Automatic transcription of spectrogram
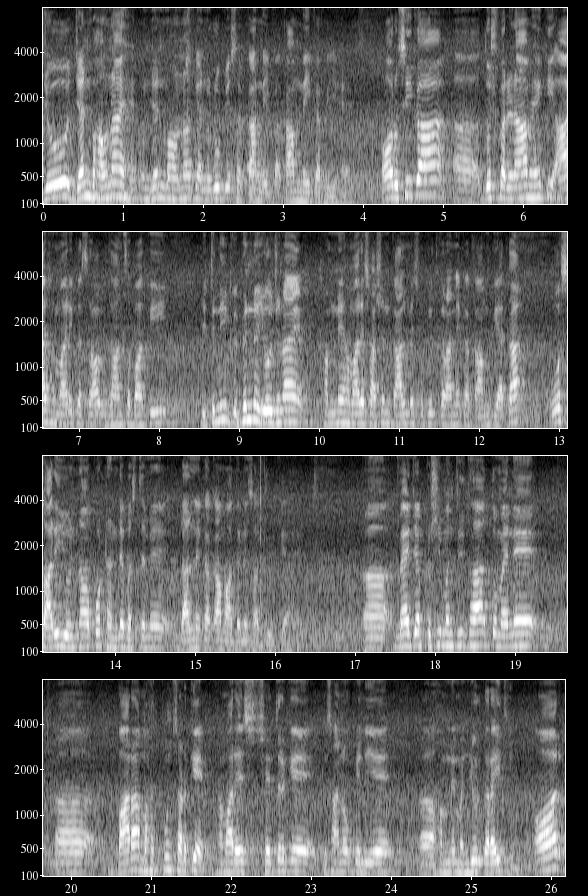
जो जन भावनाएँ हैं, उन जन भावनाओं के अनुरूप ये सरकार नहीं का, काम नहीं कर रही है। और उसी का दुष्परिणाम है कि आज हमारी कसराव विधानसभा की जितनी विभिन्न योजनाएँ हमने हमारे शासनकाल में स्वीकृत कराने का काम किया था वो सारी योजनाओं को ठंडे बस्ते में डालने का काम आदरणीय साथियों किया है। अ, मैं जब कृषि मंत्री था तो मैंने बारह महत्वपूर्ण सड़कें हमारे क्षेत्र के किसानों के लिए अ, हमने मंजूर कराई थी और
